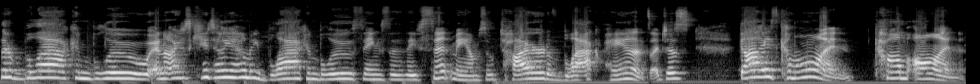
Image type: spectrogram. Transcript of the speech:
they're black and blue, and I just can't tell you how many black and blue things that they've sent me. I'm so tired of black pants. I just, guys, come on, come on.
